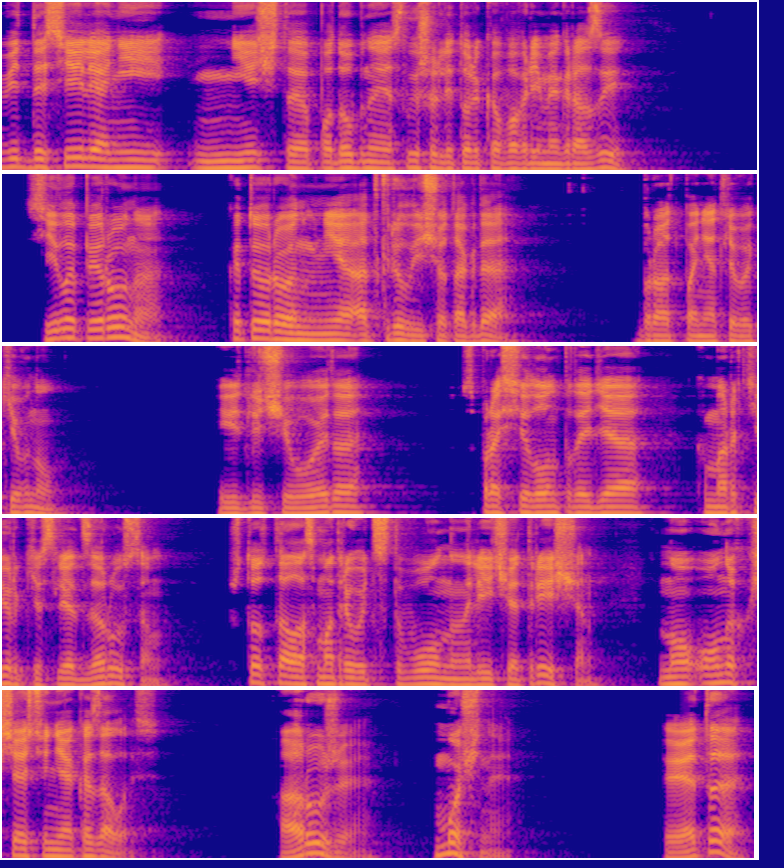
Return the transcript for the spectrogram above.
ведь доселе они нечто подобное слышали только во время грозы. Сила Перуна, которую он мне открыл еще тогда. Брат понятливо кивнул. «И для чего это?» – спросил он, подойдя к мортирке вслед за русом, что стал осматривать ствол на наличие трещин, но он их, к счастью, не оказалось. «Оружие. Мощное». «Это?»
